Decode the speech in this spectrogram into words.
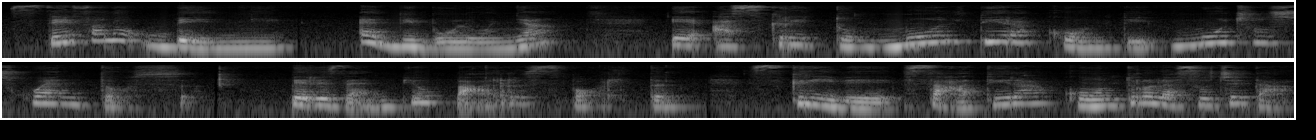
Stefano Benni è di Bologna e ha scritto molti racconti, muchos cuentos, per esempio Bar Sport. Scrive satira contro la società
